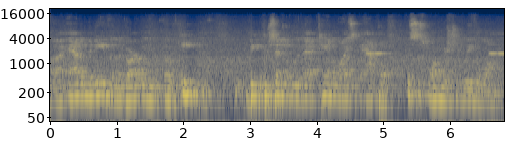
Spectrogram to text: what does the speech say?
uh, Adam and Eve in the Garden of Eden being presented with that tantalizing apple. This is one we should leave alone.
